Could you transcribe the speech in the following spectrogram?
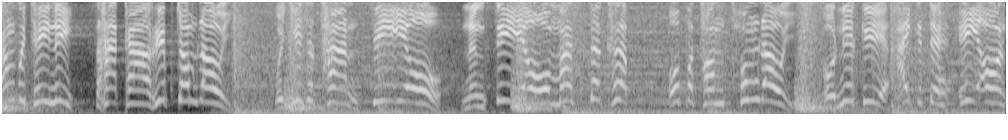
កម្មវិធីនេះសហការរៀបចំដោយ វិជាស្ថាន CEO និង CEO Master Club ឧបត្ថម្ភធំដោយធនាគារឯកទេស Eon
